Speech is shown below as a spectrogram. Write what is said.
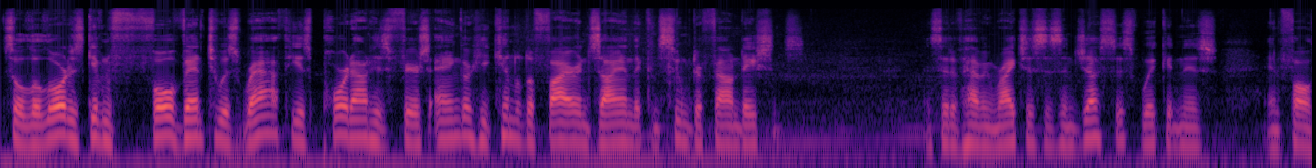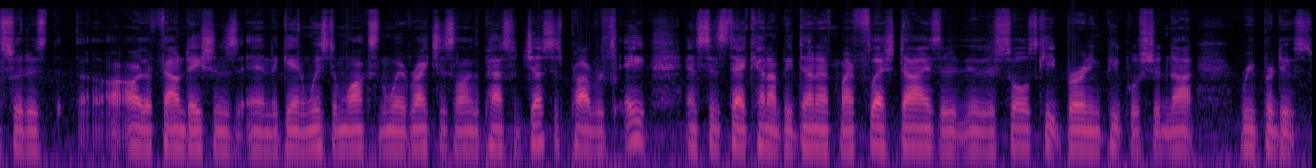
So the Lord has given full vent to his wrath. He has poured out his fierce anger. He kindled a fire in Zion that consumed her foundations. Instead of having righteousness and justice, wickedness and falsehood is, uh, are the foundations. And again, wisdom walks in the way of righteousness along the path of justice, Proverbs 8. And since that cannot be done if my flesh dies, their, their souls keep burning. People should not reproduce.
